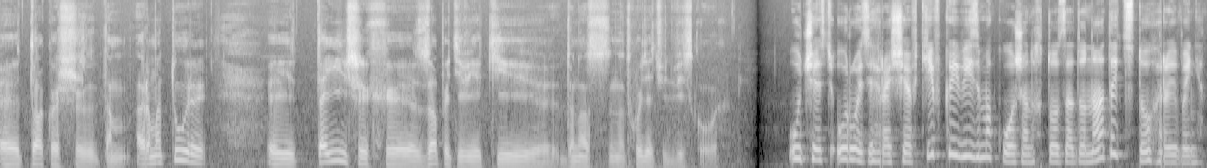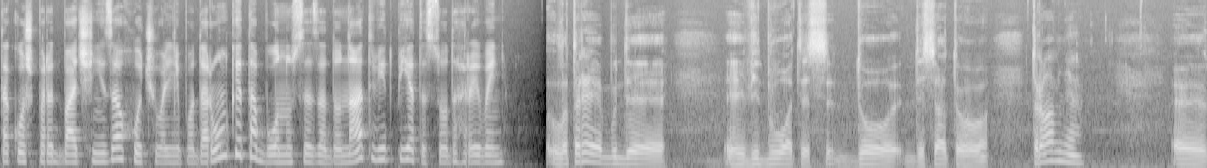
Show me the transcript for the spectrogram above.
е, також е, там арматури та інших запитів, які до нас надходять від військових. Участь у розіграші автівки візьме кожен, хто задонатить 100 гривень. Також передбачені заохочувальні подарунки та бонуси за донат від 500 гривень. Лотерея буде е, відбуватись до 10 травня. Е,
